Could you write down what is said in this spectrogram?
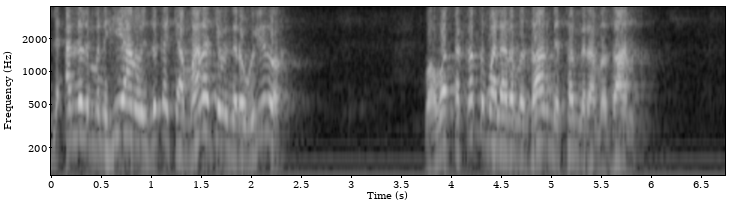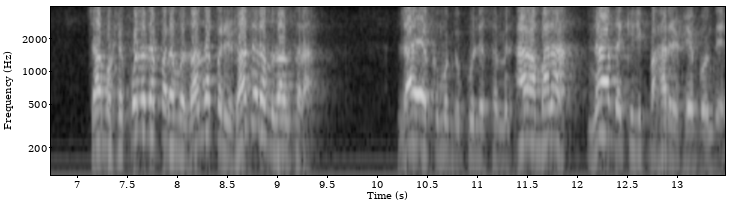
لأن المنهي عنه ذكر كما مانا كما نرغلينو وهو تقدم على رمضان بسم رمضان كما مشكولة ده رمضان ده رجاد رمضان سرا لا يكون بكل سمن آغا مانا نادا كجي بحر شيبون ده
